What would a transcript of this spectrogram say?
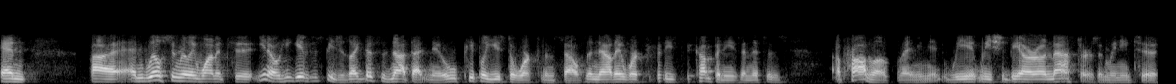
And uh, and Wilson really wanted to, you know, he gives speeches like, this is not that new. People used to work for themselves, and now they work for these big companies, and this is a problem. I mean, it, we we should be our own masters, and we need to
